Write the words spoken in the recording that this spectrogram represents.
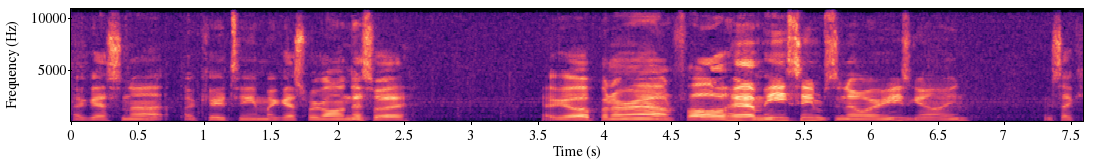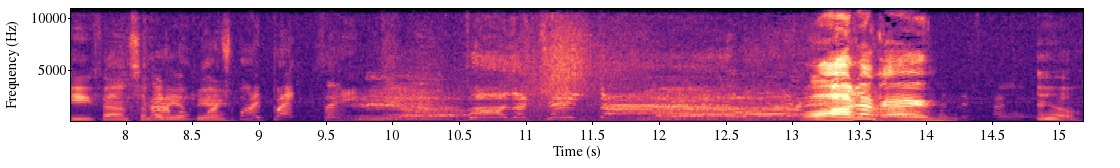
I guess not. Okay, team, I guess we're going this way. I go up and around. Follow him. He seems to know where he's going. Looks like he found somebody up here. What a king! Ew.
